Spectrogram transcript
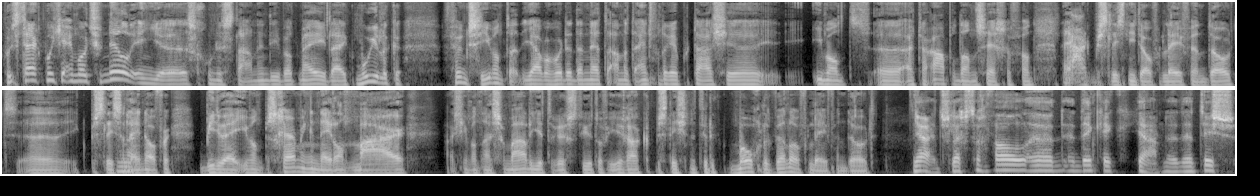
Hoe sterk moet je emotioneel in je schoenen staan... in die wat mij lijkt moeilijke functie? Want eh, ja, we hoorden daarnet aan het eind van de reportage... iemand uh, uit Ter Apel dan zeggen van... nou ja, ik beslis niet over leven en dood. Uh, ik beslis nee. alleen over bieden wij iemand bescherming in Nederland. Maar als je iemand naar Somalië terugstuurt of Irak... beslis je natuurlijk mogelijk wel over leven en dood. Ja, in het slechtste geval uh, denk ik... ja, het is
